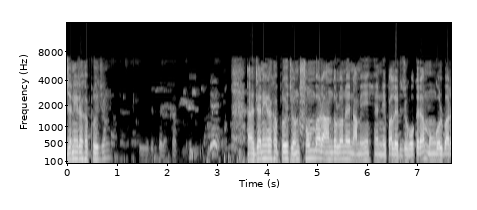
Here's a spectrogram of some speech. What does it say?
জানিয়ে রাখা প্রয়োজন জানিয়ে রাখা প্রয়োজন, সোমবার আন্দোলনে নামে নেপালের যুবকেরা, মঙ্গলবার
